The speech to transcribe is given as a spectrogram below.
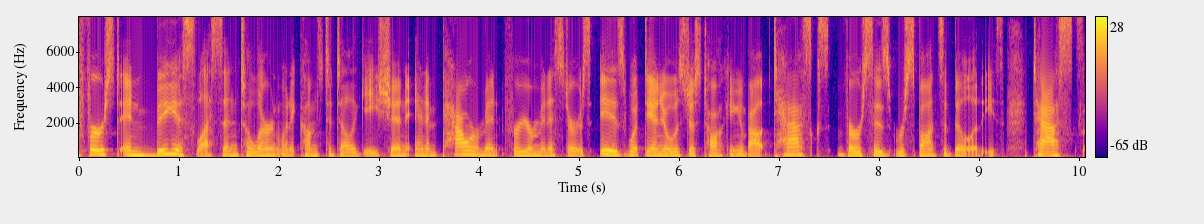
first and biggest lesson to learn when it comes to delegation and empowerment for your ministers is what Daniel was just talking about tasks versus responsibilities. Tasks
